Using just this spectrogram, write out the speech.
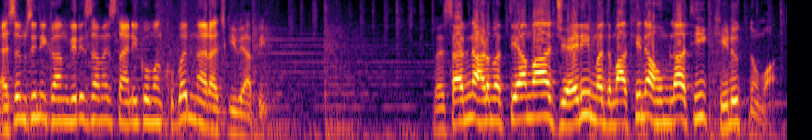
એસએમસીની કામગીરી સામે સ્થાનિકોમાં ખૂબ જ નારાજગી વ્યાપી. વલસાડના હળમતિયામાં ઝેરી મધમાખીના હુમલાથી ખેડૂતનું મોત.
